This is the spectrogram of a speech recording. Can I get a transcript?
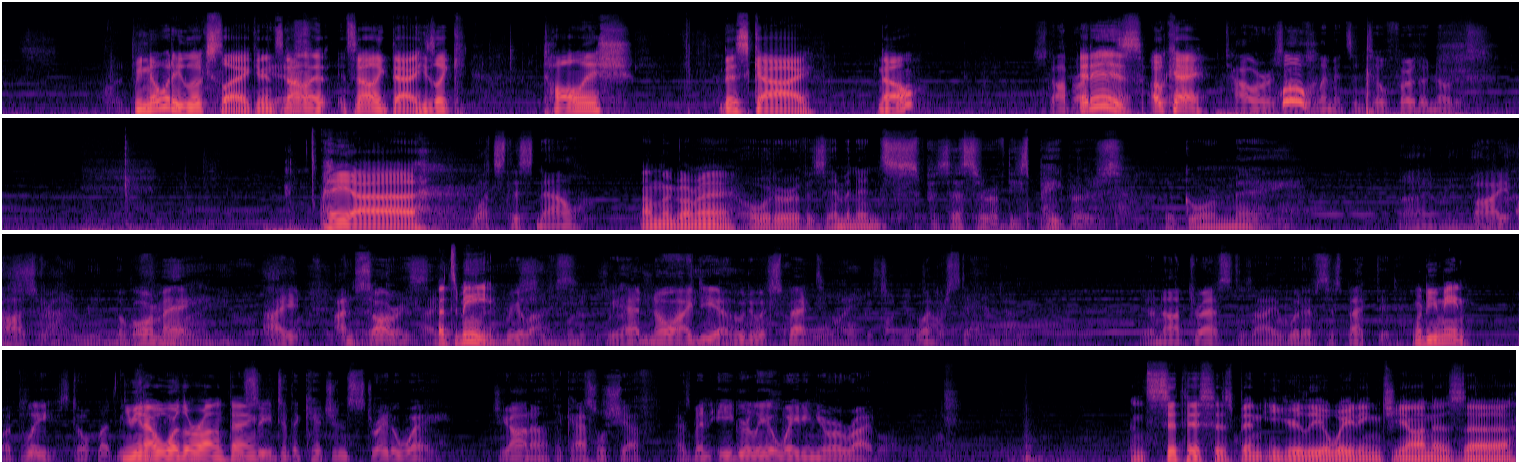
We know what he looks like, and it's not like it's not like that. He's like tallish. This guy. No? Stop It is. Okay. Tower is Whew. off limits until further notice. Hey, uh What's this now? I'm the gourmet. Order of His Eminence, possessor of these papers, the Gourmet. By Osra, the gourmet. I, I'm sorry. I That's me. didn't realize. We had no idea who to expect. You understand? You're not dressed as I would have suspected. What do you mean? But please, don't let me. You mean I wore the wrong thing? Proceed to the kitchen straight away. Gianna, the castle chef, has been eagerly awaiting your arrival. And Sithis has been eagerly awaiting Gianna's uh,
